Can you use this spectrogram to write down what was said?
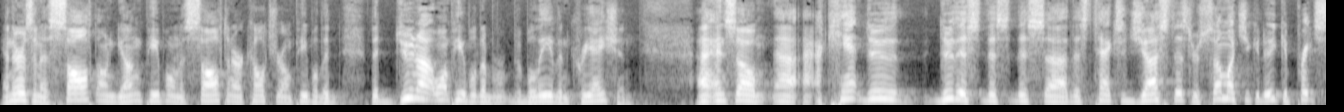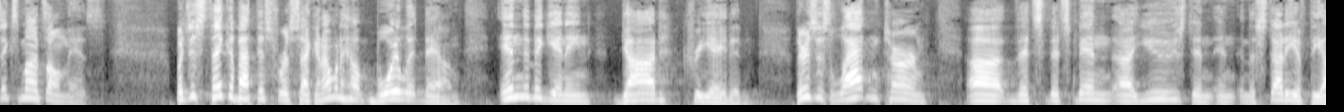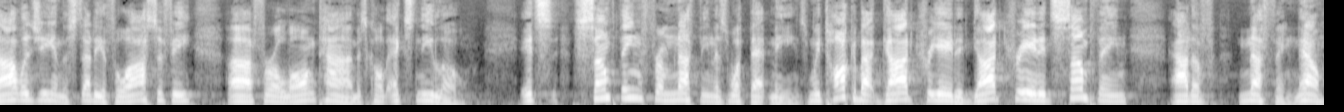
And there is an assault on young people, an assault in our culture on people that, that do not want people to, b- to believe in creation. Uh, and so uh, I can't do do this this this uh, this text justice. There's so much you could do. You could preach six months on this, but just think about this for a second. I want to help boil it down. In the beginning, God created. There's this Latin term uh, that's, that's been uh, used in, in, in, the study of theology and the study of philosophy uh, for a long time. It's called ex nihilo. It's something from nothing, is what that means. When we talk about God created, God created something out of nothing. Now,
